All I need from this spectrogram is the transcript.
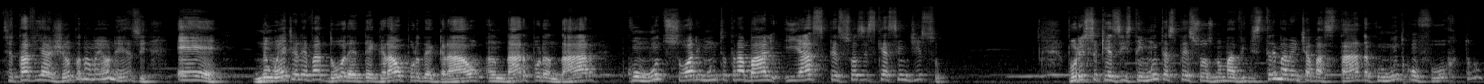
Você está viajando na maionese. É, não é de elevador, é degrau por degrau, andar por andar, com muito suor e muito trabalho. E as pessoas esquecem disso. Por isso que existem muitas pessoas numa vida extremamente abastada, com muito conforto.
